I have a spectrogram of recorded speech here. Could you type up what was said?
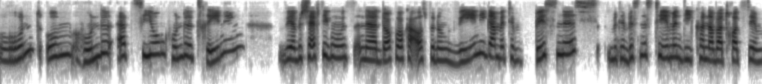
rund um Hundeerziehung, Hundetraining. Wir beschäftigen uns in der Dogwalker-Ausbildung weniger mit dem Business, mit den Business-Themen, die können aber trotzdem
